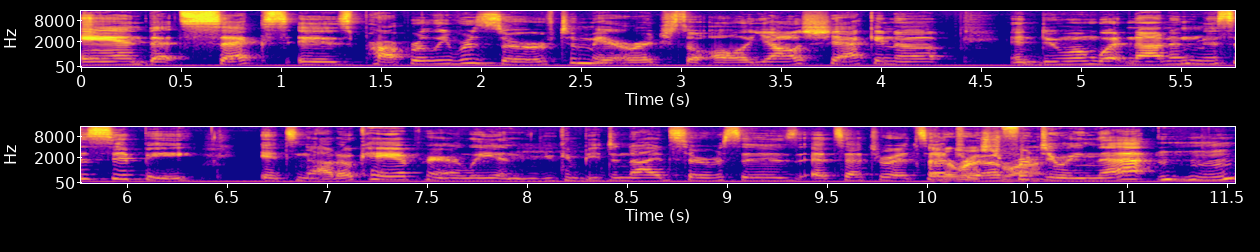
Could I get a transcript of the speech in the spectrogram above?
and that sex is properly reserved to marriage. So all y'all shacking up and doing whatnot in Mississippi, it's not okay apparently, and you can be denied services, et cetera, et cetera, for doing that. hmm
